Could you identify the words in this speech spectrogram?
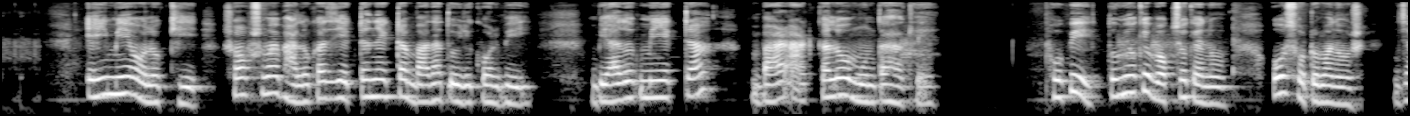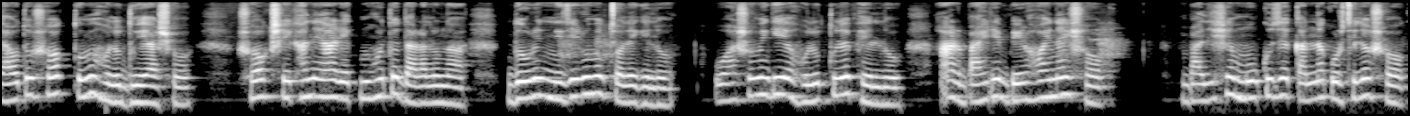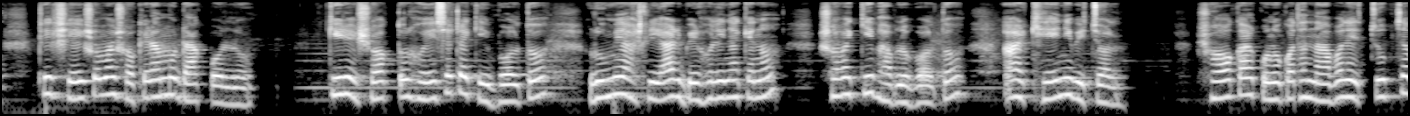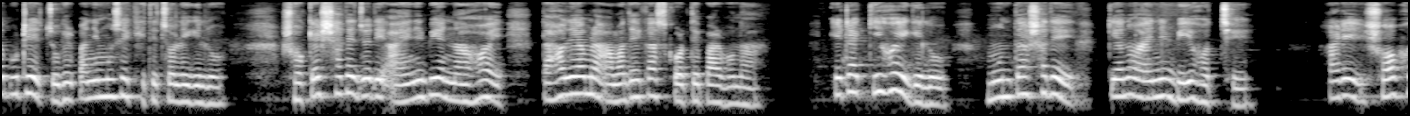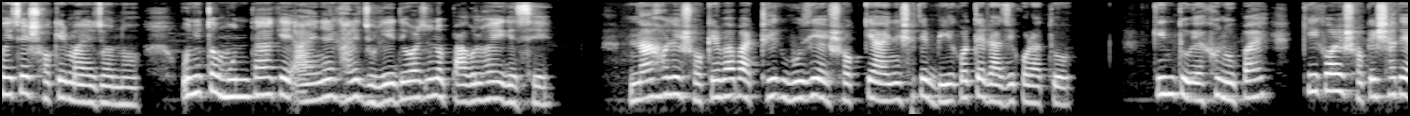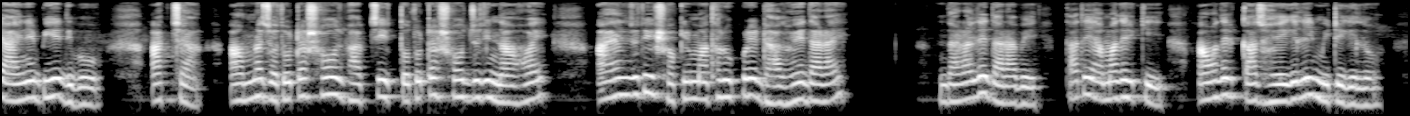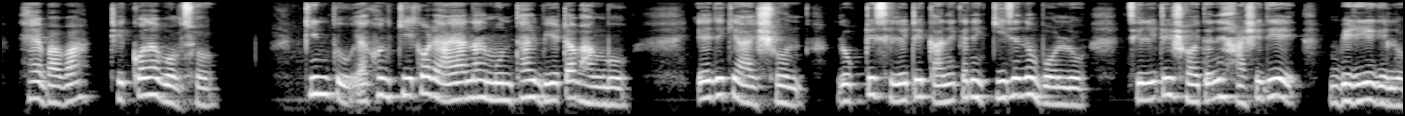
এই মেয়ে অলক্ষী সব সময় ভালো কাজে একটা না একটা বাধা তৈরি করবেই। বেয়াদব মেয়ে একটা, বার আটকালো মুনতাহাকে। ফুপি, তুমি ওকে বকছো কেন? ও ছোট মানুষ। যাও তো শখ, তুমি হলুদ ধুয়ে আসো। শখ সেখানে আর এক মুহূর্ত দাঁড়াল না। দৌড়ে নিজের রুমে চলে গেল। ওয়াশরুমে গিয়ে হলুদ তুলে ফেলল। আর বাইরে বের হয় নাই শখ। বালিশে মুখ গুজে কান্না করছিল শখ। ঠিক সেই সময় শখের আম্মু ডাক পড়ল। কী রে শখ, তোর হয়েছেটা কি বলতো? রুমে আসলি আর বের হলি না কেন? সবাই কি ভাবলো বলতো? আর খেয়ে নিবি চল। শখ আর কোনো কথা না বলে চুপচাপ উঠে চোখের পানি মুছে খেতে চলে গেল। শখের সাথে যদি আইনে বিয়ে না হয়, তাহলে আমরা আমাদের কাজ করতে পারব না। এটা কি হয়ে গেল? মুনতার সাথে কেন আইনের বিয়ে হচ্ছে? আরে, সব হয়েছে শখের মায়ের জন্য। উনি তো মুনতাহাকে আইনের ঘাড়ে ঝুলিয়ে দেওয়ার জন্য পাগল হয়ে গেছে। না হলে শখের বাবা ঠিক বুঝিয়ে শখকে আইনের সাথে বিয়ে করতে রাজি করাতো। কিন্তু এখন উপায়? কি করে শখের সাথে আইনের বিয়ে দিব? আচ্ছা আমরা যতটা সহজ ভাবছি, ততটা সহজ যদি না হয়, আইন যদি শখের মাথার উপরে ঢাল হয়ে দাঁড়ায়? দাঁড়ালে দাঁড়াবে, তাতে আমাদের কি? আমাদের কাজ হয়ে গেলেই মিটে গেল। হ্যাঁ বাবা, ঠিক কথা বলছো। কিন্তু এখন কি করে আয়ান আর মুন্থার বিয়েটা ভাঙবো? এদিকে আয়, শোন, লোকটি ছেলেটির কানে কানে কি যেন বলল ছেলেটি শয়তানি হাসি দিয়ে বেরিয়ে গেল।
